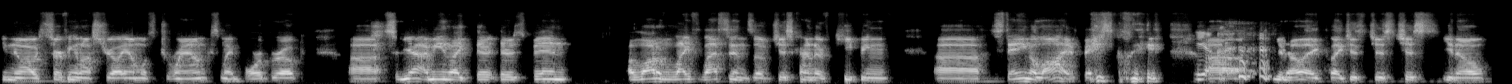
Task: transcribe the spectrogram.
you know I was surfing in Australia, I almost drowned because my board broke. Uh, so yeah, I mean, like there, has been a lot of life lessons of just kind of keeping, uh, staying alive, basically. Yeah. uh, you know, like like just just just you know,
